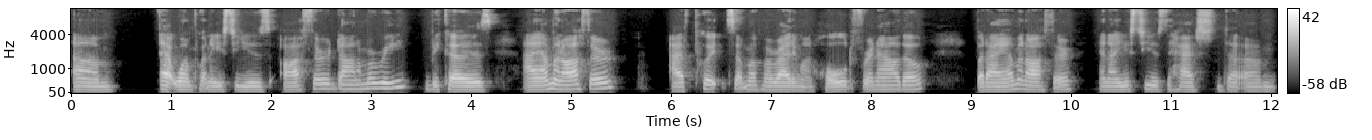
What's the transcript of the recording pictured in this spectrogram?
Um, at one point, I used to use author Donna Marie because I am an author. I've put some of my writing on hold for now, though, but I am an author, and I used to use the hash, the um,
